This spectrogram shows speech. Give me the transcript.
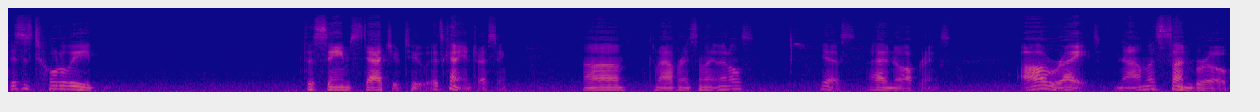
This is totally the same statue too. It's kind of interesting. Um, can I offer any sunlight medals? Yes, I have no offerings. Alright, now I'm a sun bro.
